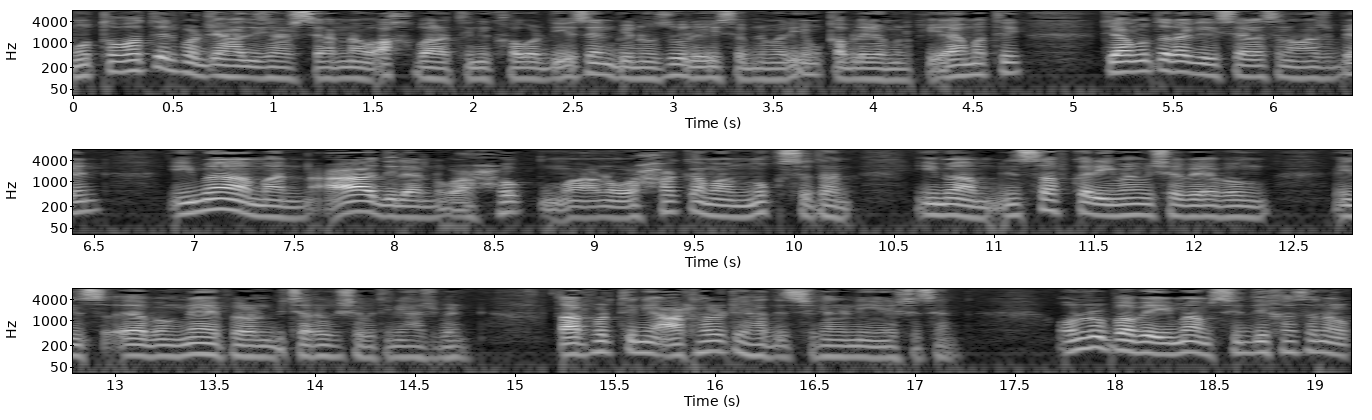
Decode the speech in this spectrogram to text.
মোতাবাতের যে হাদিস আসছে, আন্না আখবার, তিনি খবর দিয়েছেন, বেনজুল ইসবনে মারিয়াম কাবলাইমুল কিয়ামতি। কিয়ামতের আগে ইসা আলাহিসাম আসবেন ইমামান আদিলান ওয়া হকমান ও হাকামান মুকসেদান। ইমাম, ইনসাফকারী ইমাম হিসেবে এবং এবং বিচারক হিসেবে তিনি আসবেন। তারপর তিনি আঠারোটি হাদিস সেখানে নিয়ে এসেছেন। অনুরূপভাবে ইমাম সিদ্দিক হাসান আল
